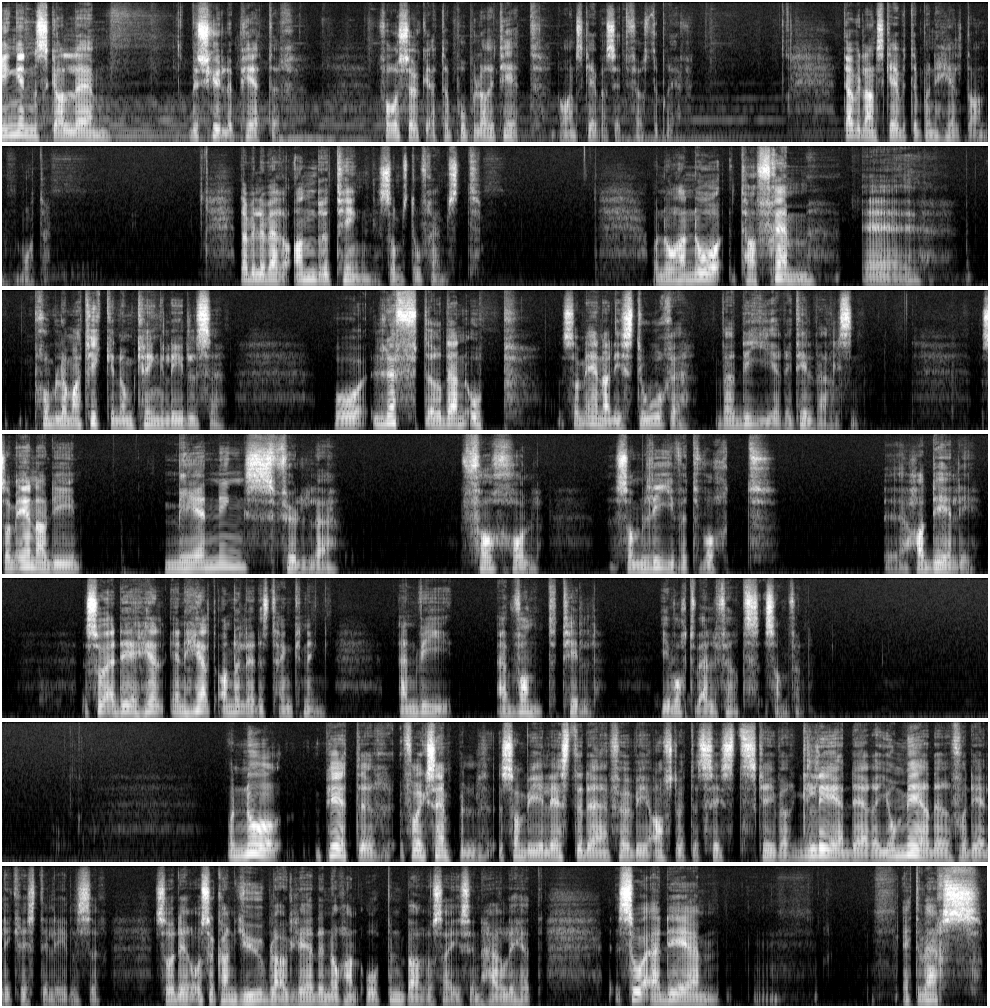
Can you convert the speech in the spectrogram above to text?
Ingen skal eh, beskylde Peter for å søke etter popularitet når han skriver sitt første brev. Da ville han skrevet det på en helt annen måte. Da ville det være andre ting som sto fremst. Og når han nå tar frem eh, problematikken omkring lidelse, og løfter den opp som en av de store verdier i tilværelsen, som en av de meningsfulle forhold som livet vårt eh, har del i, så er det en helt annerledes tenkning enn vi er vant til i vårt velferdssamfunn. Og når Peter, for eksempel, som vi leste det før vi avsluttet sist, skriver Gled dere jo mer dere får del i Kristi lidelser, så dere også kan juble av glede når Han åpenbarer seg i sin herlighet, så er det mm, et vers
